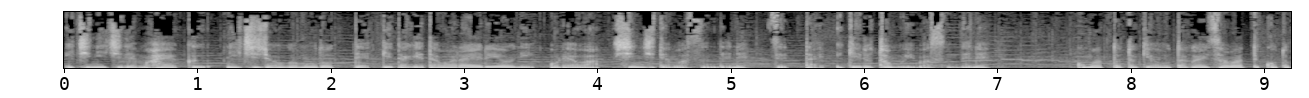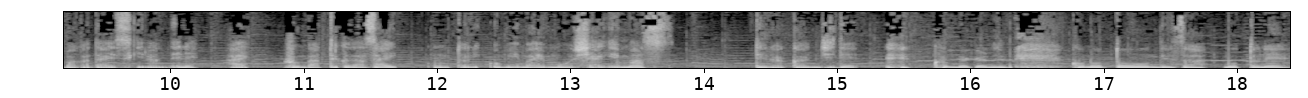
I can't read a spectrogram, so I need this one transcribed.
一日でも早く日常が戻ってゲタゲタ笑えるように俺は信じてますんでね、絶対いけると思いますんでね。困った時はお互い様って言葉が大好きなんでね、はい、踏ん張ってください。本当にお見舞い申し上げます。ってな感じで こんな感じでこのトーンでさ、もっとね、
